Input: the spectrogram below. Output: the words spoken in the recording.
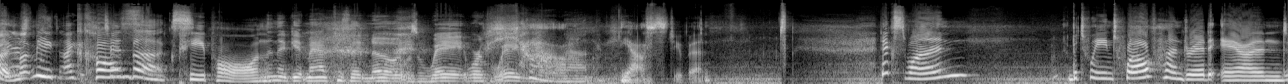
on, Here's- let me I call 10 some bucks." people. And then they'd get mad because they know it was way worth way more than that. Yeah, stupid. Next one. Between 1200 and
